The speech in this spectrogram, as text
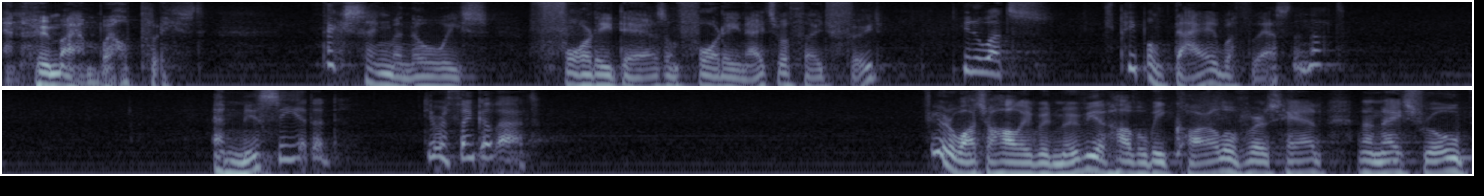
in whom I am well pleased. Next thing we know, he's 40 days and 40 nights without food. You know what? People die with less than that. Emaciated. Do you ever think of that? If you were to watch a Hollywood movie, you'd have a wee coil over his head and a nice robe,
